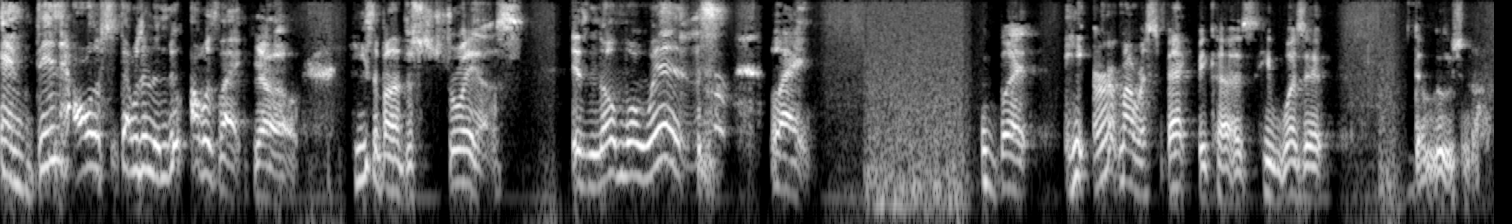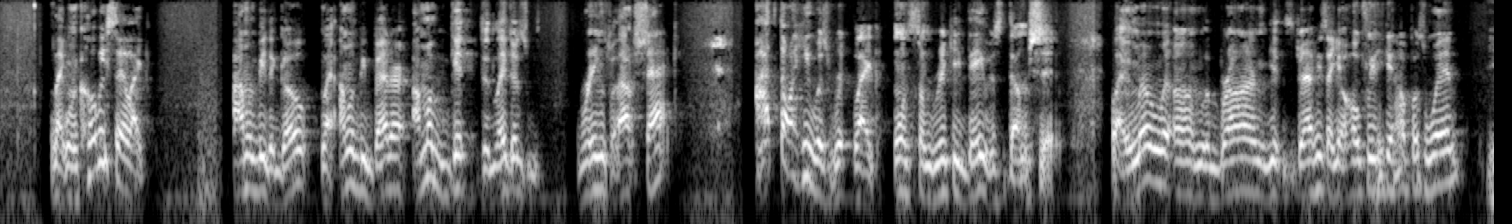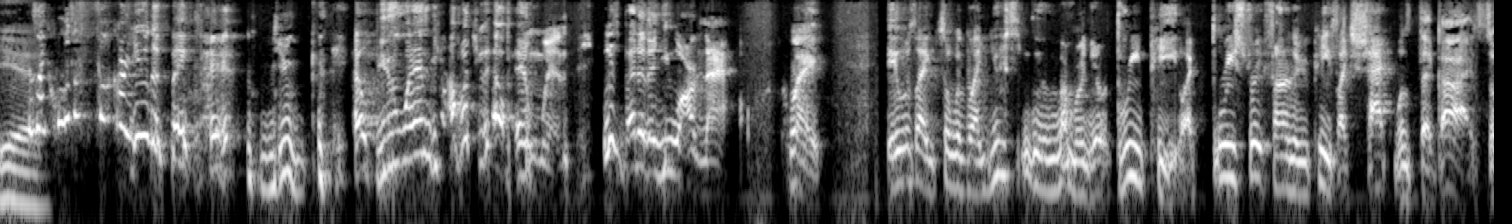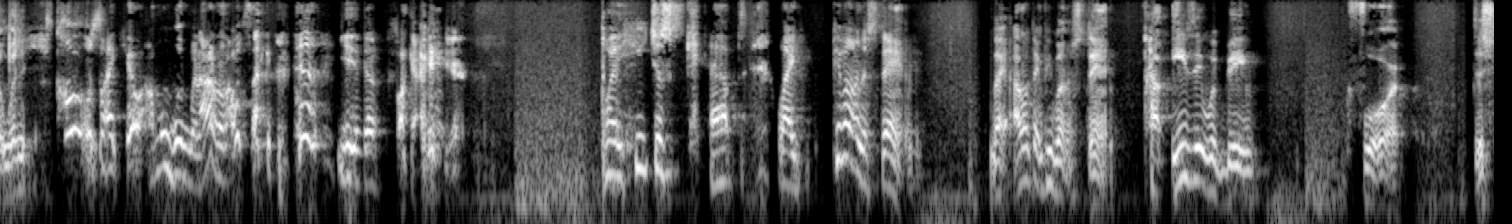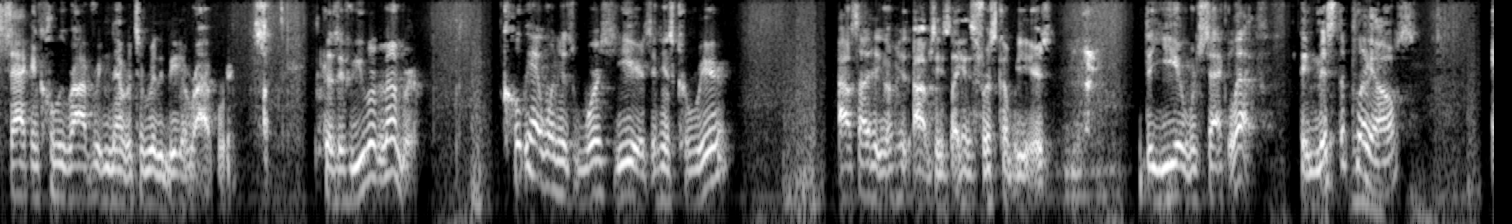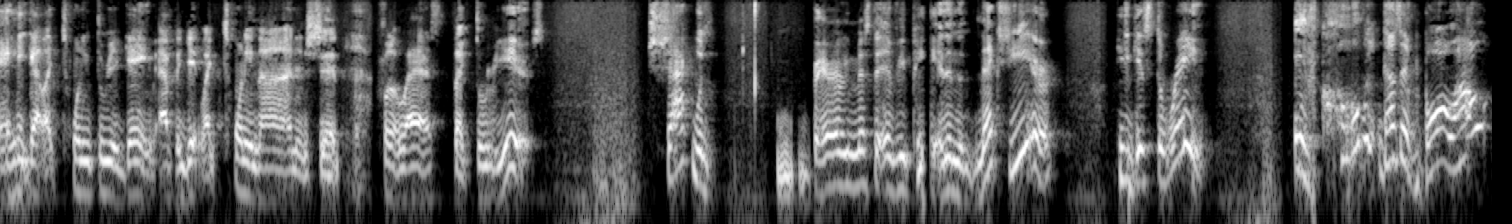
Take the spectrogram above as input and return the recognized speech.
and then all the shit that was in the news, I was like, yo, he's about to destroy us. It's no more wins. like, but he earned my respect because he wasn't delusional. Like when Kobe said, like, I'm gonna be the GOAT, like I'm gonna be better, I'm gonna get the Lakers rings without Shaq. I thought he was like on some Ricky Davis dumb shit. Like remember when um, LeBron gets drafted? He's like, "Yo, hopefully he can help us win." yeah. It's like, who the fuck are you to think that you help you win? How about you help him win? He's better than you are now. Like, it was like, so when like, you remember, you know, three P, like three straight final repeats, like Shaq was the guy. So when Kobe was like, yo, I'm gonna win without him, I was like, yeah, fuck out of here. But he just kept, like, people understand. Like, I don't think people understand how easy it would be for the Shaq and Kobe rivalry never to really be a rivalry. Because if you remember, Kobe had one of his worst years in his career. Outside, of, you know, his, obviously it's like his first couple years. the year when Shaq left. They missed the playoffs, and he got like 23 a game after getting like 29 and shit for the last like three years. Shaq was barely missed the MVP, and then the next year he gets the ring. If Kobe doesn't ball out,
